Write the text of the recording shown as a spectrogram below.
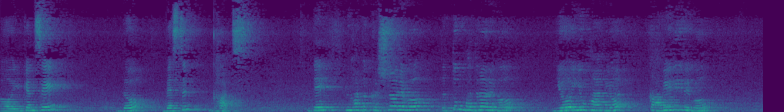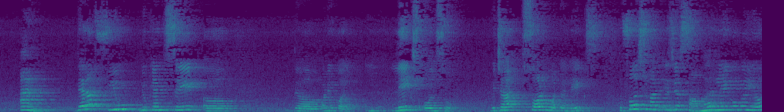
uh, you can say, the western Ghats. Then you have the Krishna river, the Tungbhadra river, here you have your Kaveri river. And there are few you can say uh, the what do call lakes also which are saltwater lakes. The first one is your Sambhar lake over here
